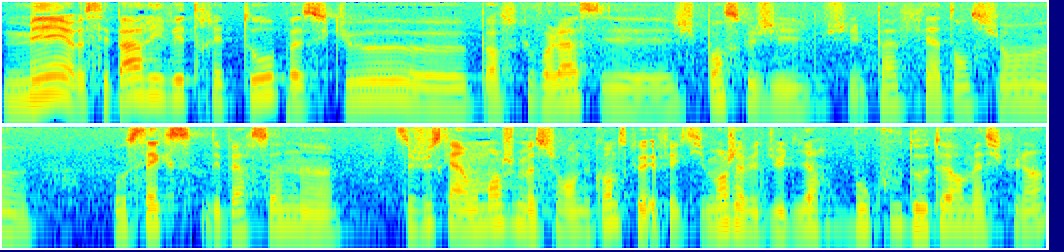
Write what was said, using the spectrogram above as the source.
Mais c'est pas arrivé très tôt parce que parce que voilà c'est je pense que j'ai j'ai pas fait attention au sexe des personnes c'est juste qu'à un moment je me suis rendu compte que effectivement j'avais dû lire beaucoup d'auteurs masculins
